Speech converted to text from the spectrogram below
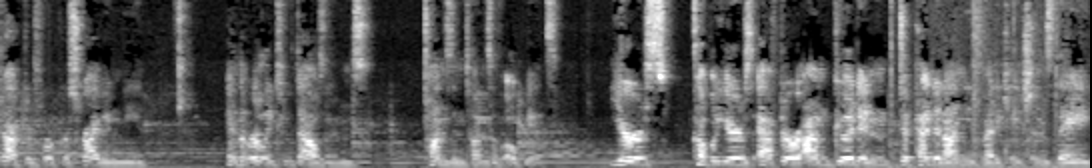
doctors were prescribing me in the early 2000s tons and tons of opiates years couple years after i'm good and dependent on these medications they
